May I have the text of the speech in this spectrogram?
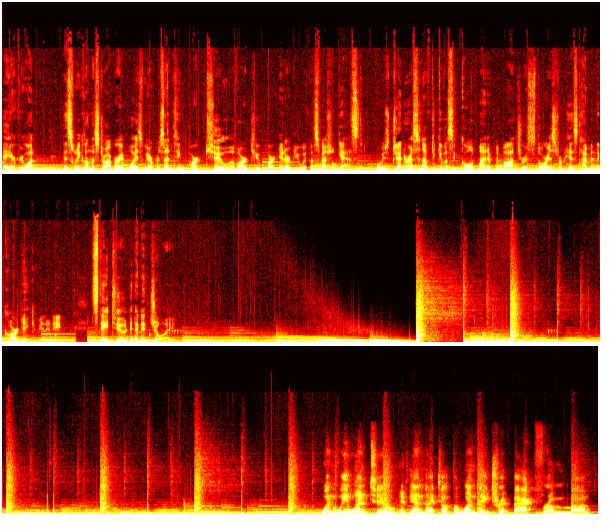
Hey everyone. This week on the Strawberry Boys, we are presenting part two of our two part interview with a special guest who was generous enough to give us a goldmine of debaucherous stories from his time in the car gay community. Stay tuned and enjoy. when we went to again, I took the one day trip back from um,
